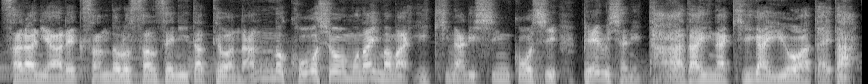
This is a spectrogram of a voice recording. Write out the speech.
さらにアレクサンドロス3世に至っては何の交渉もないままいきなり侵攻しペルシャに多大な危害を与えた。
